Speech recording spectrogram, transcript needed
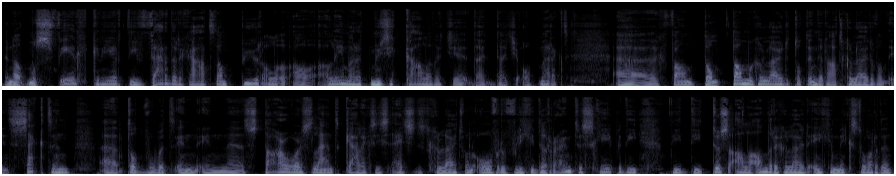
een atmosfeer gecreëerd die verder gaat dan puur al, alleen maar het muzikale dat je, dat, dat je opmerkt. Uh, van tom-tam geluiden tot inderdaad geluiden van insecten, uh, tot bijvoorbeeld in, in uh, Star Wars Land, Galaxy's Edge, het geluid van overvliegende ruimteschepen die, die, die tussen alle andere geluiden ingemixt worden.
